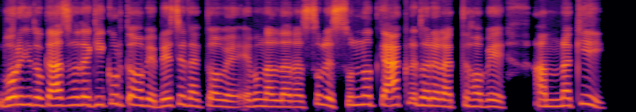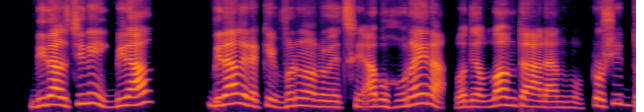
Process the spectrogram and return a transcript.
গর্হিত কাজ হলে কি করতে হবে? বেঁচে থাকতে হবে এবং আল্লাহ রাসুলের সুন্নতকে আঁকড়ে ধরে রাখতে হবে। আমরা কি বিড়াল চিনি? বিড়াল? বিড়ালের একটি ঘটনা রয়েছে। আবু হুরাইরা ওদি আল্লাহ আলহ প্রসিদ্ধ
